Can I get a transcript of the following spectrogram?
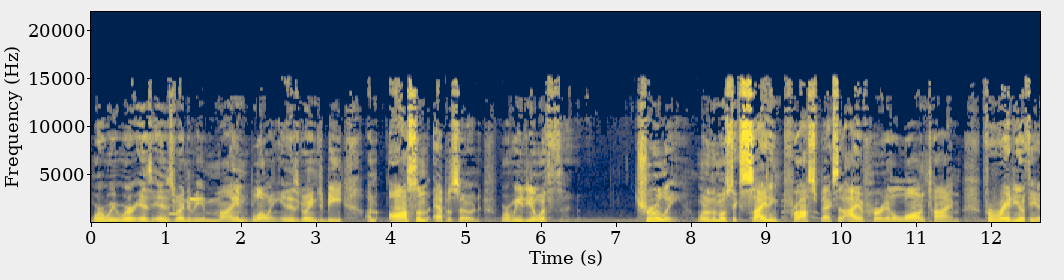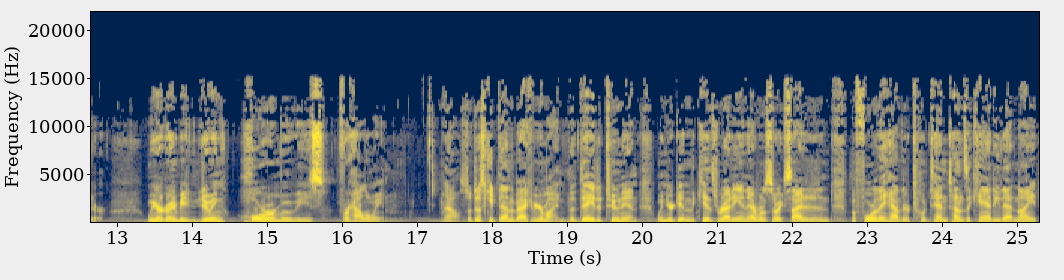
where we were, is, is going to be mind blowing. It is going to be an awesome episode where we deal with truly one of the most exciting prospects that I have heard in a long time for radio theater. We are going to be doing horror movies for Halloween. Now, so just keep that in the back of your mind. The day to tune in when you're getting the kids ready and everyone's so excited, and before they have their t- 10 tons of candy that night,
